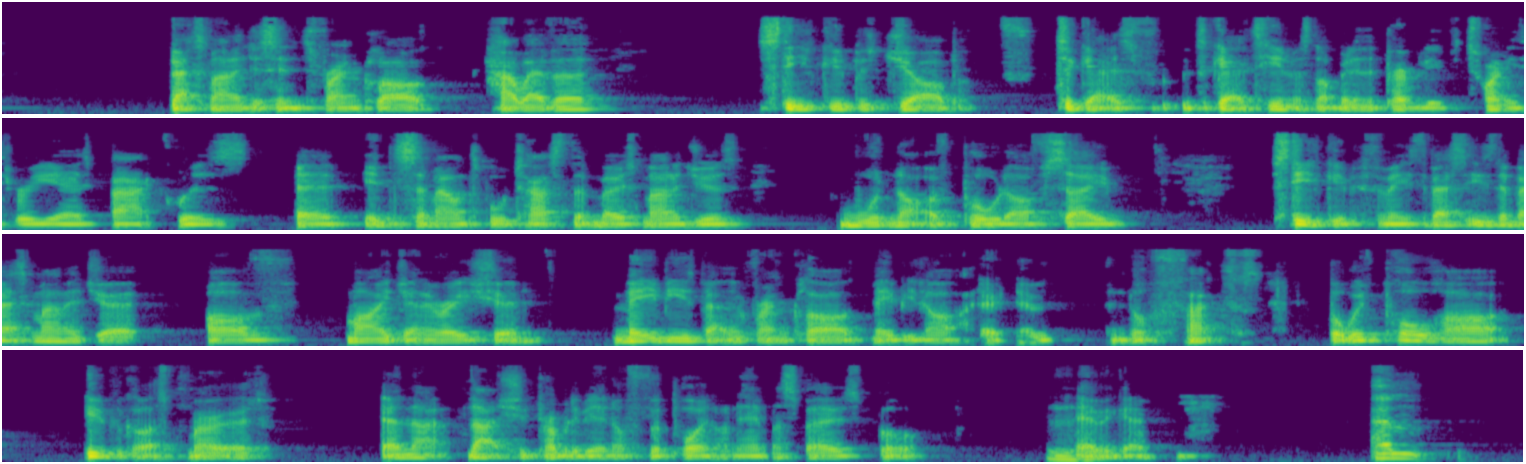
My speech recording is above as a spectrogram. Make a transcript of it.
best manager since Frank Clark. However, Steve Cooper's job to get us to get a team that's not been in the Premier League for 23 years back was an insurmountable task that most managers would not have pulled off. So Steve Cooper for me is the best. He's the best manager of my generation. Maybe he's better than Frank Clark. Maybe not. I don't know enough facts. But with Paul Hart, Cooper got us promoted, and that that should probably be enough of a point on him, I suppose. But mm-hmm. there we go. Um,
